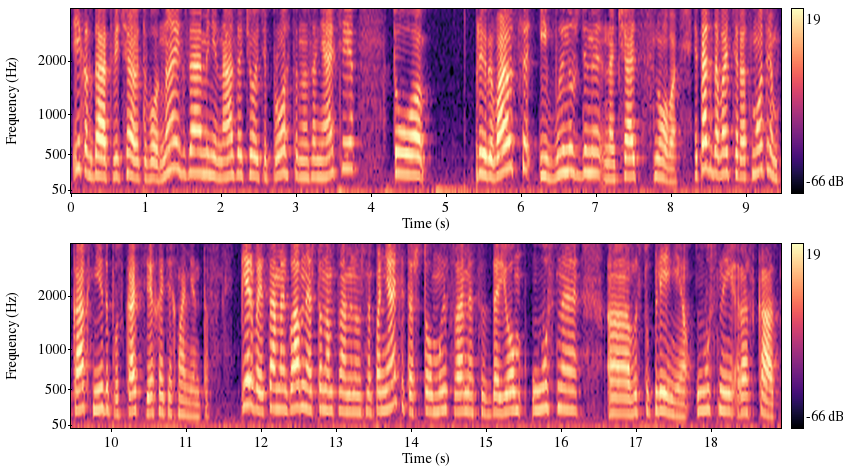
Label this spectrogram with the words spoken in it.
и когда отвечают его на экзамене, на зачете, просто на занятии, то прерываются и вынуждены начать снова. Итак, давайте рассмотрим, как не допускать всех этих моментов. Первое и самое главное, что нам с вами нужно понять, это что мы с вами создаем устное э, выступление, устный рассказ,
